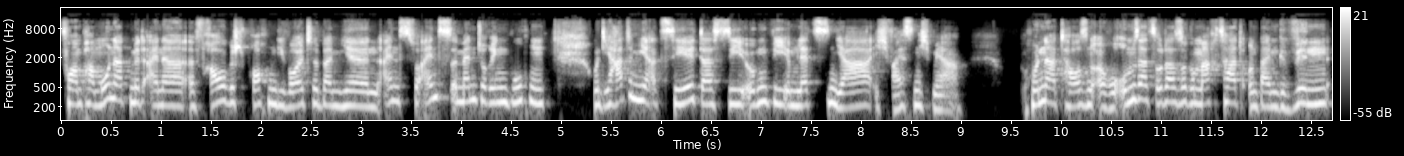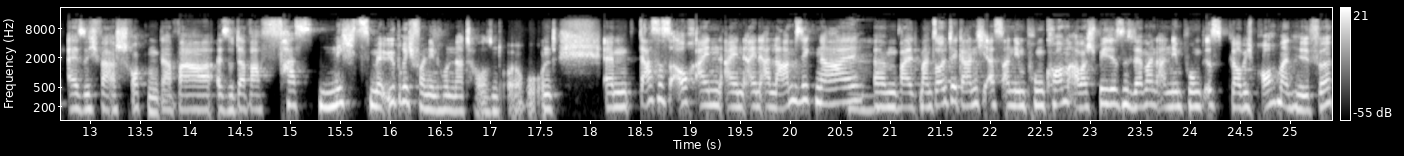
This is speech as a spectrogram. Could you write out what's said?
vor ein paar Monaten mit einer äh, Frau gesprochen, die wollte bei mir ein 1 zu 1 Mentoring buchen und die hatte mir erzählt, dass sie irgendwie im letzten Jahr, ich weiß nicht mehr, 100.000 Euro Umsatz oder so gemacht hat und beim Gewinn, also ich war erschrocken, da war also da war fast nichts mehr übrig von den 100.000 Euro und ähm, das ist auch ein ein, ein Alarmsignal, mhm. ähm, weil man sollte gar nicht erst an den Punkt kommen, aber spätestens wenn man an dem Punkt ist, glaube ich, braucht man Hilfe,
